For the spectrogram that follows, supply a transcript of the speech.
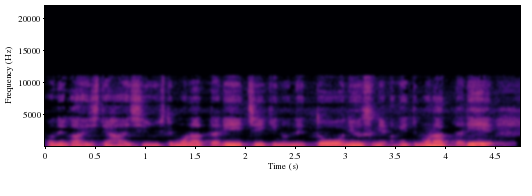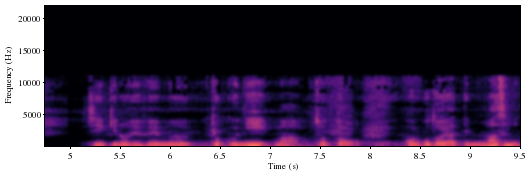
お願いして配信をしてもらったり、地域のネットニュースに上げてもらったり、地域の FM 局に、まあ、ちょっと、こういうことをやってみますみ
